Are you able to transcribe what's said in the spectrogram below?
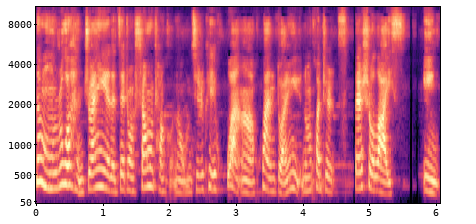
那我们如果很专业的在这种商务场合呢，我们其实可以换啊，换短语，那么换成 specialize in，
